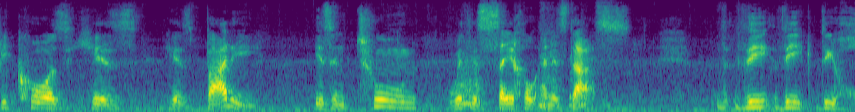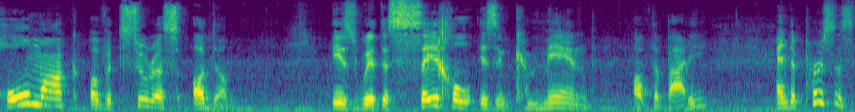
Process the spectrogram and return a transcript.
because his, his body is in tune with his seichel and his das. The, the, the hallmark of a tsuras adam is where the seichel is in command of the body, and the person's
